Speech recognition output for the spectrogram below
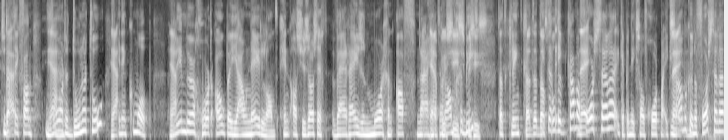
Toen dacht Ja. ik van, Ja. woorden doen ertoe. Ja. Ik denk, kom op. Ja. Limburg hoort ook bij jou Nederland. En als je zo zegt, wij reizen morgen af naar Ja, het precies, rampgebied. precies. Dat klinkt. Dat- dat- dat ik, dacht, voelde- ik kan me nee. voorstellen, ik heb er niks over gehoord, maar ik Nee. zou me kunnen voorstellen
